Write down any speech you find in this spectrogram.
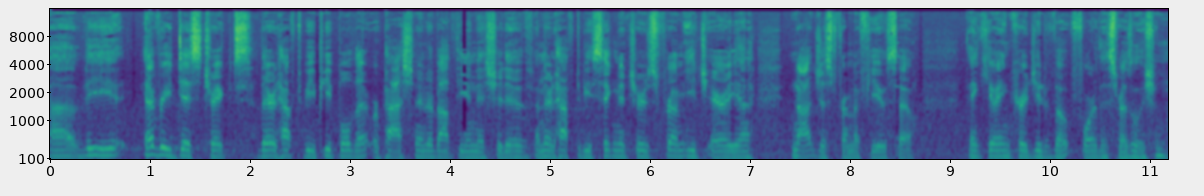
uh, the every district there would have to be people that were passionate about the initiative and there'd have to be signatures from each area, not just from a few. So Thank you. I encourage you to vote for this resolution.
